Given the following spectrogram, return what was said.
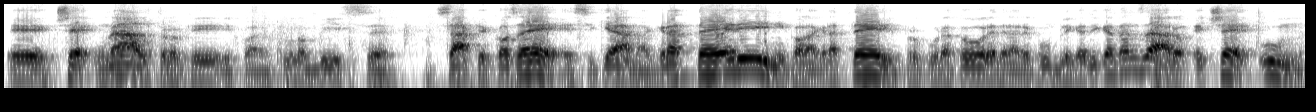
eh, c'è un altro che il 41 bis sa che cosa è e si chiama Gratteri, Nicola Gratteri, il procuratore della Repubblica di Catanzaro e c'è un,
